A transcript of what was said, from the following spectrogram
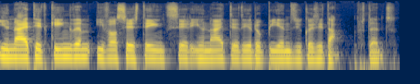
United Kingdom e vocês têm que ser United Europeans e coisa e tal. Portanto,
